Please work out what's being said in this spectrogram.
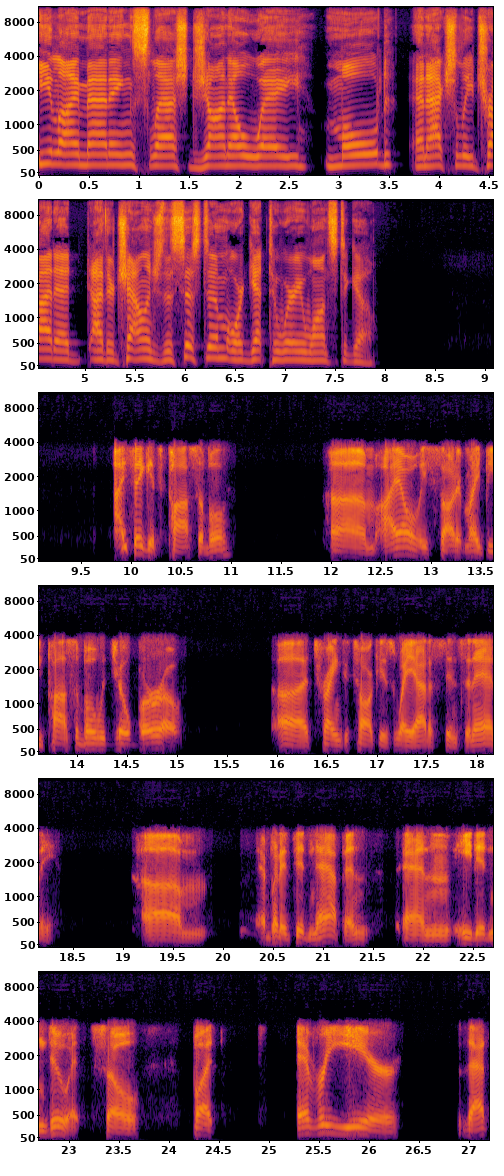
Eli Manning slash John Elway mold and actually try to either challenge the system or get to where he wants to go? I think it's possible. Um, I always thought it might be possible with Joe Burrow uh, trying to talk his way out of Cincinnati. Um, but it didn't happen and he didn't do it. So, but every year that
